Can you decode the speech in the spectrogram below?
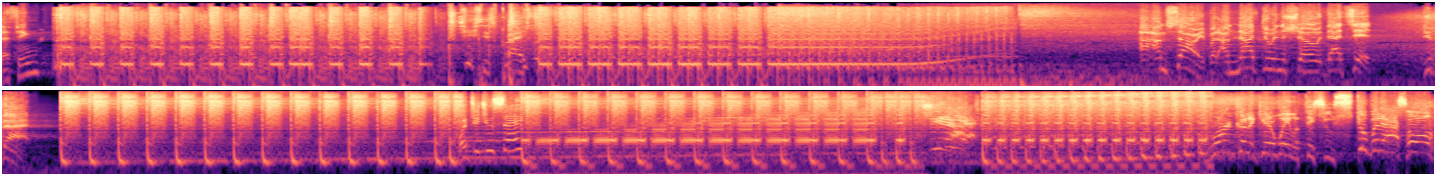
Nothing? Jesus Christ! I- I'm sorry, but I'm not doing the show. That's it. Do that. What did you say? Yeah! You aren't gonna get away with this, you stupid asshole!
